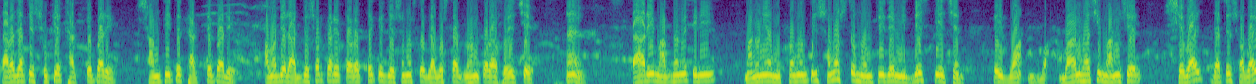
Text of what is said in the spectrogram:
তারা যাতে সুখে থাকতে পারে, শান্তিতে থাকতে পারে, আমাদের রাজ্য সরকারের তরফ থেকে যে সমস্ত ব্যবস্থা গ্রহণ করা হয়েছে হ্যাঁ তারই মাধ্যমে তিনি মাননীয় মুখ্যমন্ত্রী, সমস্ত মন্ত্রীদের নির্দেশ দিয়েছেন। এই বা- বা- মানুষের সেবায় যাতে সবাই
